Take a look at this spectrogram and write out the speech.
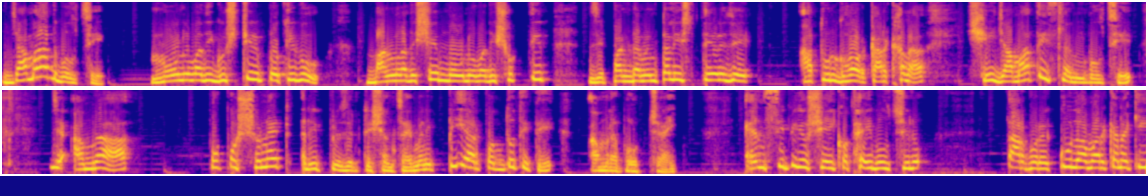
জামাত বলছে, মৌলবাদী গোষ্ঠীর প্রতিভু বাংলাদেশে মৌলবাদী শক্তির যে ফান্ডামেন্টালিস্টদের যে আতুর ঘর, কারখানা, সেই জামাতে ইসলামী বলছে যে আমরা প্রপোর্শনেট রিপ্রেজেন্টেশন চাই মানে পিআর পদ্ধতিতে আমরা ভোট চাই। এনসিপিও সেই কথাই বলছিল। তারপরে কুলা মার্কা নাকি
